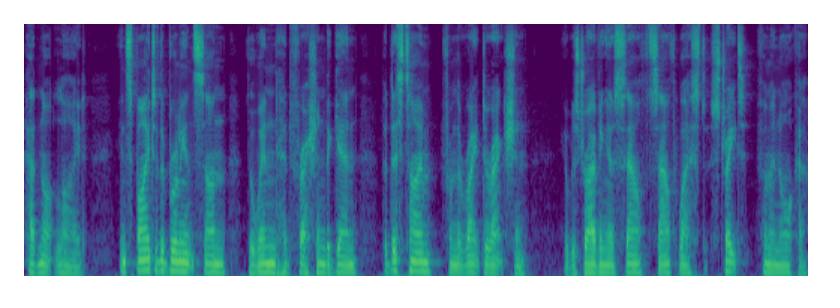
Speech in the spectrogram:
had not lied. In spite of the brilliant sun, the wind had freshened again, but this time from the right direction. It was driving us south southwest, straight for Minorca.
